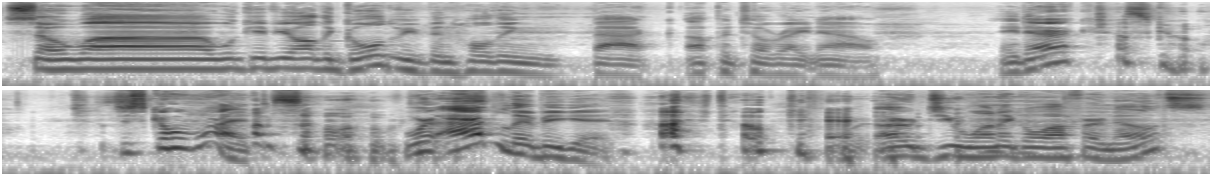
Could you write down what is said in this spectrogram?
So uh, we'll give you all the gold we've been holding back up until right now. Hey, Derek, Just go. Just, just go what? I'm so over. We're ad libbing it. I don't care. Or do you want to go off our notes?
